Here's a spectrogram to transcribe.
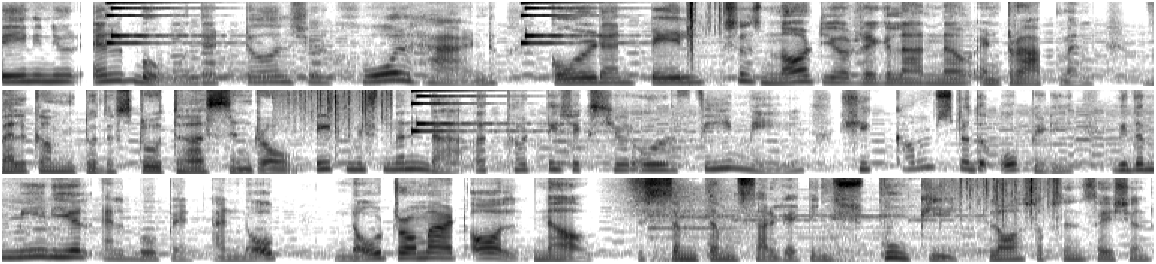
pain in your elbow that turns your whole hand cold and pale. This is not your regular nerve entrapment. Welcome to the Struthers syndrome. Meet Miss Nanda, a 36 year old female. She comes to the OPD with a medial elbow pain and nope, no trauma at all. Now, the symptoms are getting spooky. Loss of sensation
